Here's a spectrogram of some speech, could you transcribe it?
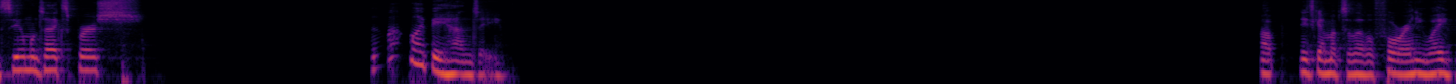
Concealment Expert. That might be handy. Oh, need to get him up to level 4 anyway.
